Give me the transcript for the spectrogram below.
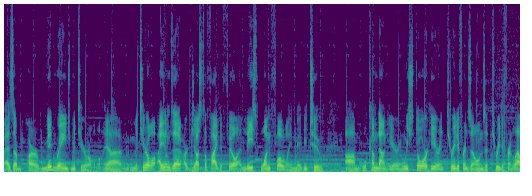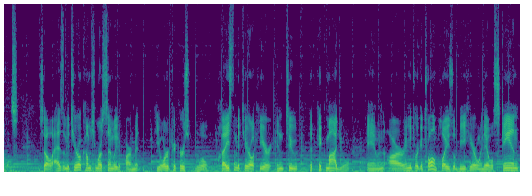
as our, our mid-range material, uh, material items that are justified to fill at least one flow lane, maybe two, um, will come down here and we store here in three different zones at three different levels. So as the material comes from our assembly department, the order pickers will place the material here into the pick module and our inventory control employees will be here when they will scan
